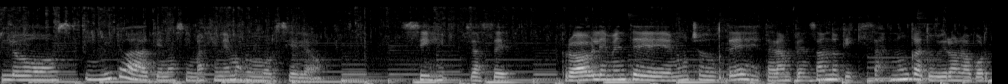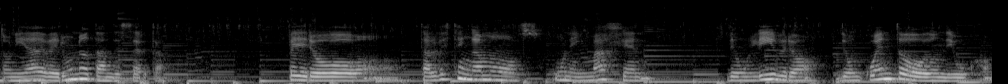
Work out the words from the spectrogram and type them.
Los invito a que nos imaginemos un murciélago. Sí, ya sé. Probablemente muchos de ustedes estarán pensando que quizás nunca tuvieron la oportunidad de ver uno tan de cerca. Pero tal vez tengamos una imagen de un libro, de un cuento o de un dibujo.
